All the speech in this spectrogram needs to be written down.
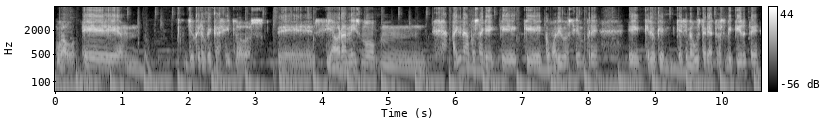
Wow, eh, yo creo que casi todos. Eh, si ahora mismo mm, hay una cosa que, como digo siempre, eh, creo que, sí me gustaría transmitirte,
